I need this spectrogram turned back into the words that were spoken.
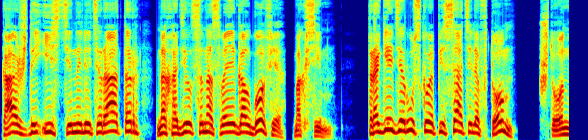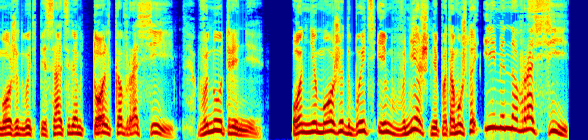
Каждый истинный литератор находился на своей Голгофе, Максим. Трагедия русского писателя в том, что он может быть писателем только в России, внутренне. Он не может быть им внешне, потому что именно в России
